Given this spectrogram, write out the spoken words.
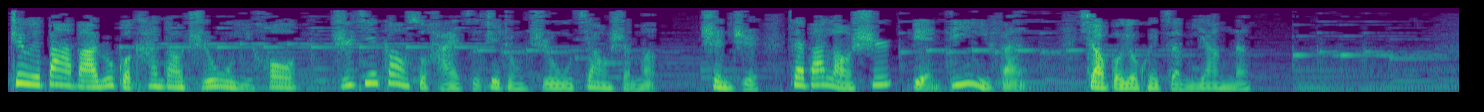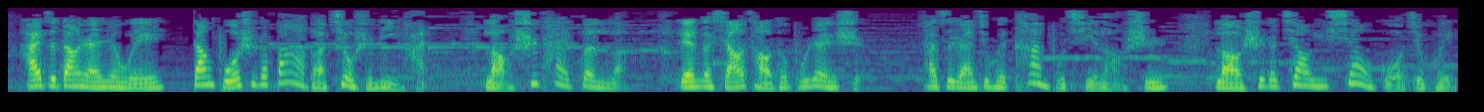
这位爸爸如果看到植物以后，直接告诉孩子这种植物叫什么，甚至再把老师贬低一番，效果又会怎么样呢？孩子当然认为当博士的爸爸就是厉害，老师太笨了，连个小草都不认识，他自然就会看不起老师，老师的教育效果就会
